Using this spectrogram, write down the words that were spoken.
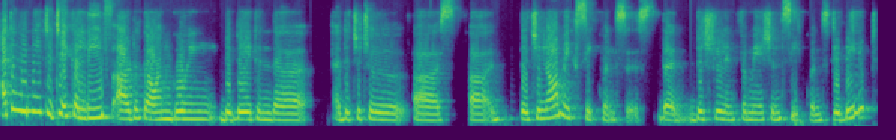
I think we need to take a leaf out of the ongoing debate in the digital, uh, uh, the genomic sequences, the digital information sequence debate.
